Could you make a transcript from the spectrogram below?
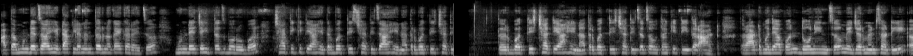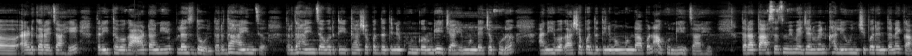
आता मुंड्याचा हे टाकल्यानंतरनं काय करायचं? मुंड्याच्या इथंच बरोबर छाती किती आहे? तर बत्तीस छातीचा आहे ना तर बत्तीस छाती तर बत्तीस छाती आहे ना तर बत्तीस छातीचा चौथा किती? तर आठ. तर आठमध्ये आपण दोन इंच मेजरमेंटसाठी ॲड करायचं आहे. तर इथं बघा आठ आणि प्लस दोन तर दहा इंच. तर दहा इंचावरती इथं अशा पद्धतीने खून करून घ्यायची आहे मुंड्याच्या पुढं. आणि हे बघा अशा पद्धतीने मग मुंडा आपण आखून घ्यायचा आहे. तर आता असंच मी मेजरमेंट खाली उंचीपर्यंत नाही का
